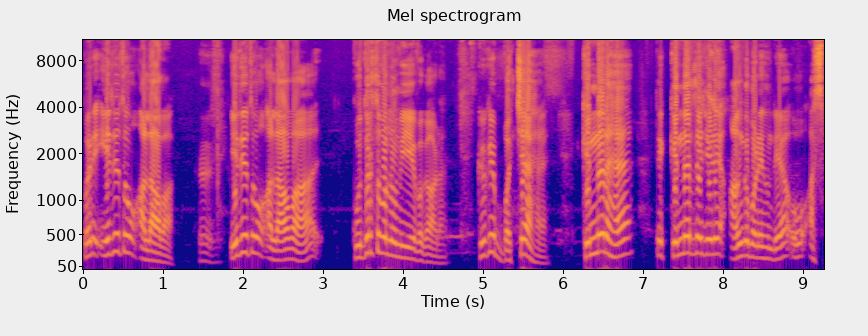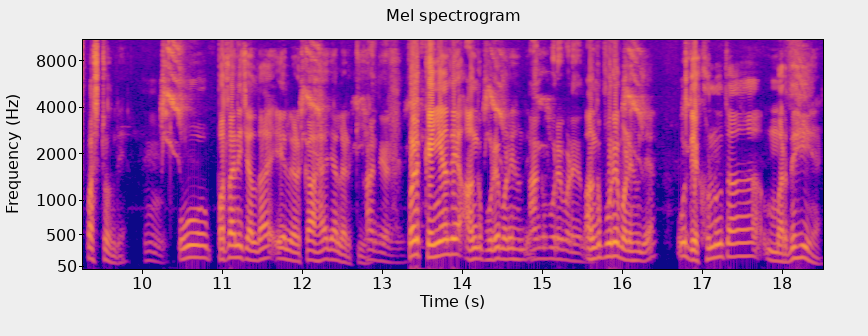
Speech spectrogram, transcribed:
ਪਰ ਇਹਦੇ ਤੋਂ ਇਲਾਵਾ ਇਹਦੇ ਤੋਂ ਇਲਾਵਾ ਕੁਦਰਤ ਵੱਲੋਂ ਵੀ ਇਹ ਵਿਗਾੜ ਹੈ ਕਿਉਂਕਿ ਬੱਚਾ ਹੈ ਕਿੰਨਰ ਹੈ ਤੇ ਕਿੰਨਰ ਦੇ ਜਿਹੜੇ ਅੰਗ ਬਣੇ ਹੁੰਦੇ ਆ ਉਹ ਅਸਪਸ਼ਟ ਹੁੰਦੇ ਆ। ਉਹ ਪਤਾ ਨਹੀਂ ਚੱਲਦਾ ਇਹ ਲੜਕਾ ਹੈ ਜਾਂ ਲੜਕੀ ਹੈ। ਪਰ ਕਈਆਂ ਦੇ ਅੰਗ ਪੂਰੇ ਬਣੇ ਹੁੰਦੇ ਆ। ਅੰਗ ਪੂਰੇ ਬਣੇ ਹੁੰਦੇ ਅੰਗ ਪੂਰੇ ਬਣੇ ਹੁੰਦੇ ਆ। ਉਹ ਦੇਖਣ ਨੂੰ ਤਾਂ ਮਰਦ ਹੀ ਹੈ।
